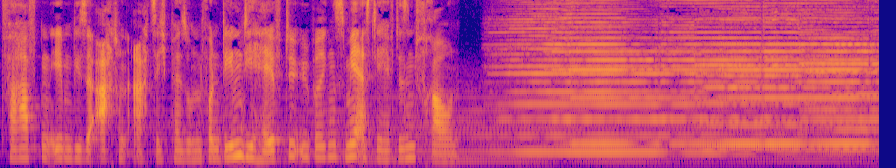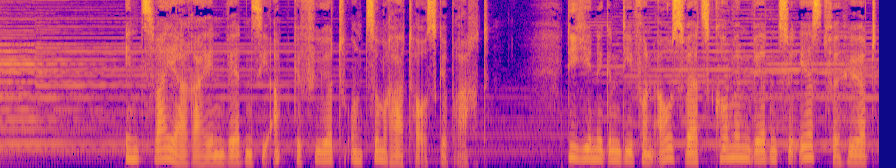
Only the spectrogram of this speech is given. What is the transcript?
verhaften eben diese 88 Personen, von denen die Hälfte übrigens, mehr als die Hälfte sind Frauen. In Zweierreihen werden sie abgeführt und zum Rathaus gebracht. Diejenigen, die von auswärts kommen, werden zuerst verhört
